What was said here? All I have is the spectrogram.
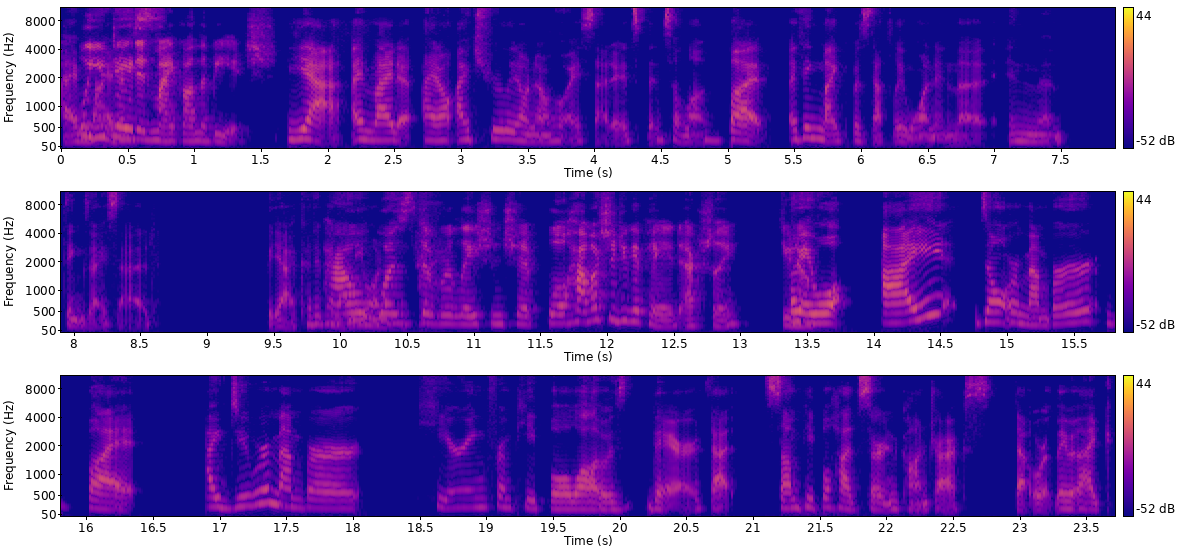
I well, you might have dated Mike on the beach. yeah i might i don't i truly don't know who i said It. It's been so long but i think mike was definitely one in the in the things i said but yeah it could have been How anyone was the relationship? Well, how much did you get paid actually? Do you okay, know? well, I don't remember, but I do remember hearing from people while I was there that some people had certain contracts that were they were like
